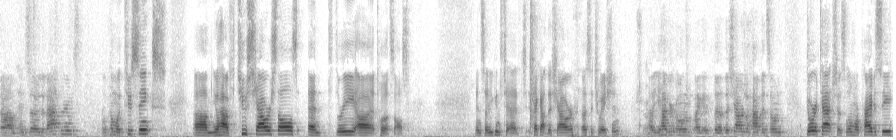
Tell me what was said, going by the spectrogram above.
Um, and so the bathrooms will come with two sinks. Um, you'll have two shower stalls and three uh, toilet stalls. And so you can ch- uh, ch- check out the shower uh, situation. Uh, you have your own, like the, the showers will have its own door attached, so it's a little more privacy.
